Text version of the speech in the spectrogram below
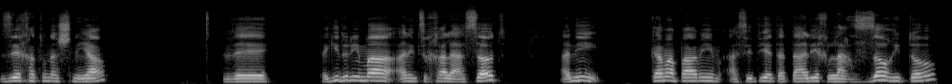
זה חתונה שנייה. ותגידו לי מה אני צריכה לעשות. אני כמה פעמים עשיתי את התהליך לחזור איתו,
